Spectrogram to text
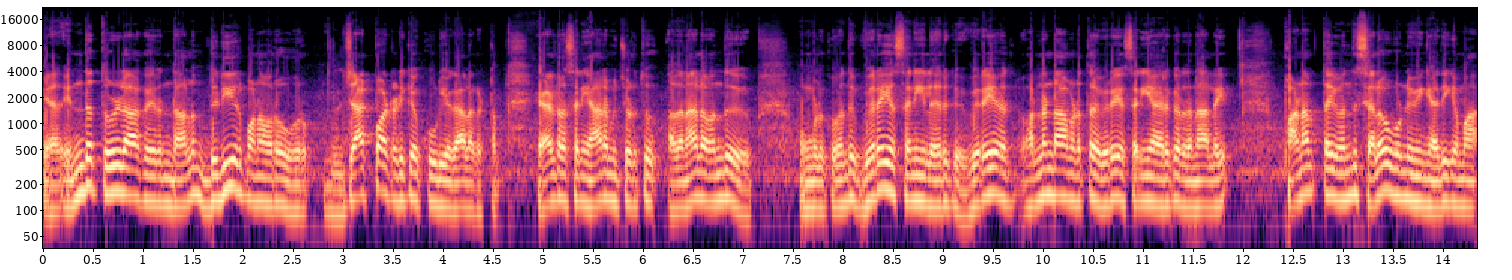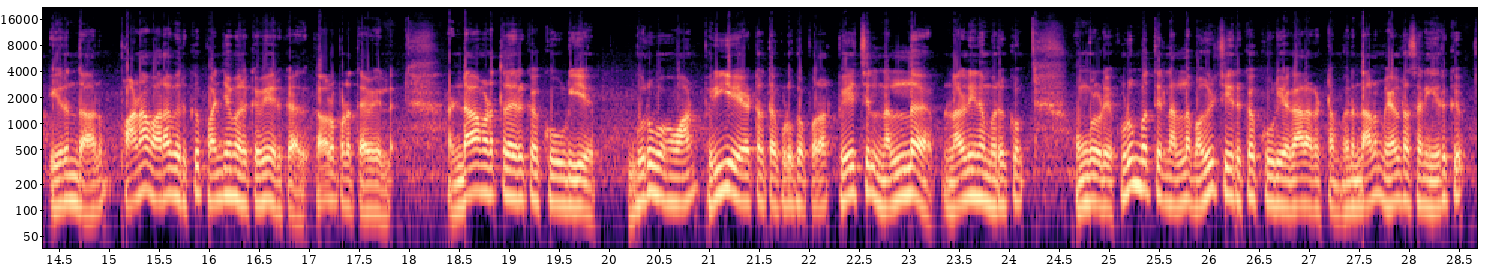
எ- எந்த தொழிலாக இருந்தாலும் திடீர் பண வரவு வரும். ஜாக்பாட் அடிக்கக்கூடிய காலகட்டம். ஏழரை சனி ஆரம்பிச்செடுத்து அதனால் வந்து உங்களுக்கு வந்து விரய சனியில் இருக்குது விரய பன்னெண்டாம் இடத்துல விரய சனியாக இருக்கிறதுனாலே பணத்தை வந்து செலவு பண்ணுவீங்க அதிகமாக இருந்தாலும் பண வரவிற்கு பஞ்சம் இருக்கவே இருக்காது. கவலைப்பட தேவையில்லை. ரெண்டாம் இடத்துல இருக்கக்கூடிய குரு பகவான் பெரிய ஏற்றத்தை கொடுக்க போகிறார் பேச்சில் நல்ல நளினம் இருக்கும். உங்களுடைய குடும்பத்தில் நல்ல மகிழ்ச்சி இருக்கக்கூடிய காலகட்டம் இருந்தாலும் ஏழரை சனி இருக்குது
